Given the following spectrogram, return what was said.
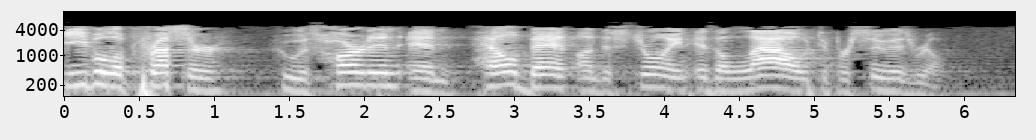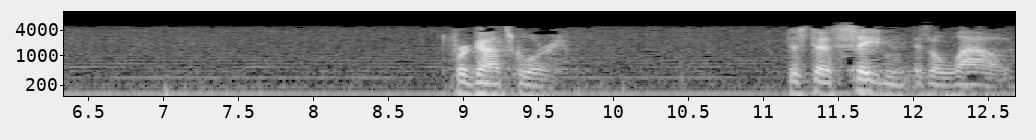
evil oppressor who is hardened and hell bent on destroying is allowed to pursue Israel for God's glory. Just as Satan is allowed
